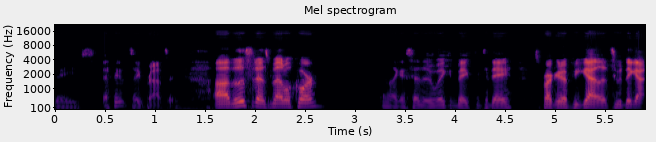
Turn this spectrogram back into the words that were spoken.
Maves. I think that's how you pronounce it. Uh, they're listed as metalcore. And like I said, they're Wake and Bake for today. Spark it up, you got. Let's see what they got.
